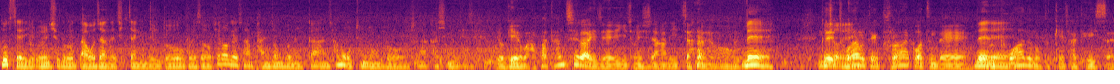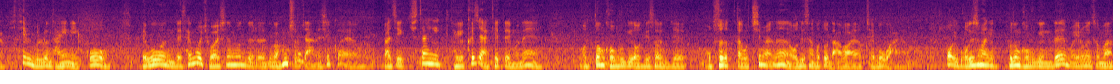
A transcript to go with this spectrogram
소득세 이런 식으로 나오잖아요. 직장인들도. 그래서 7억에서 한 반 정도니까 한 3억 5천 정도 생각하시면 되세요. 여기에 뭐 아파트 한 채가 이제 이 전시장 안에 있잖아요. 네. 근데 그쵸, 저라면 되게 불안할 것 같은데 네네. 그 보안은 어떻게 잘 돼 있어요? CCTV 물론 당연히 있고 대부분 근데 생물 좋아하시는 분들은 이거 훔치지 않으실 거예요. 아직 시장이 되게 크지 않기 때문에 어떤 거북이 어디서 이제 없어졌다고 치면은 어디선가 또 나와요. 제보 와요. 어 이거 어디서 많이 보던 거북이인데 뭐 이러면서 막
